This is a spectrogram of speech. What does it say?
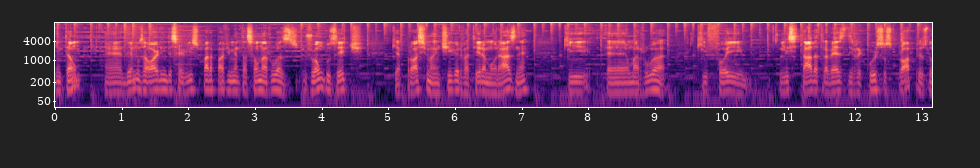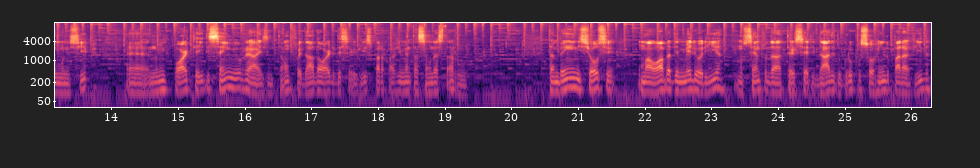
Então, é, demos a ordem de serviço para pavimentação na rua João Buzetti, que é próxima à antiga Ervateira Moraz, né? que é uma rua que foi licitada através de recursos próprios do município, é, no importe aí de 100 mil reais. Então foi dada a ordem de serviço para a pavimentação desta rua. Também iniciou-se uma obra de melhoria no centro da terceira idade do grupo Sorrindo para a Vida,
